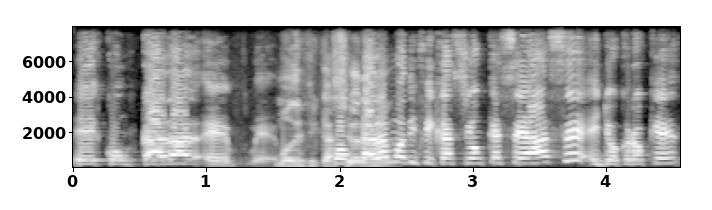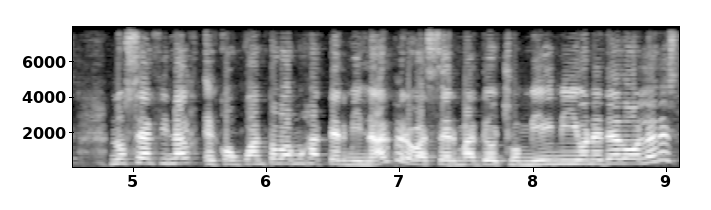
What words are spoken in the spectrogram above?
eh, con, cada, eh, con cada modificación que se hace, eh, yo creo que, no sé al final con cuánto vamos a terminar, pero va a ser más de 8 mil millones de dólares.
